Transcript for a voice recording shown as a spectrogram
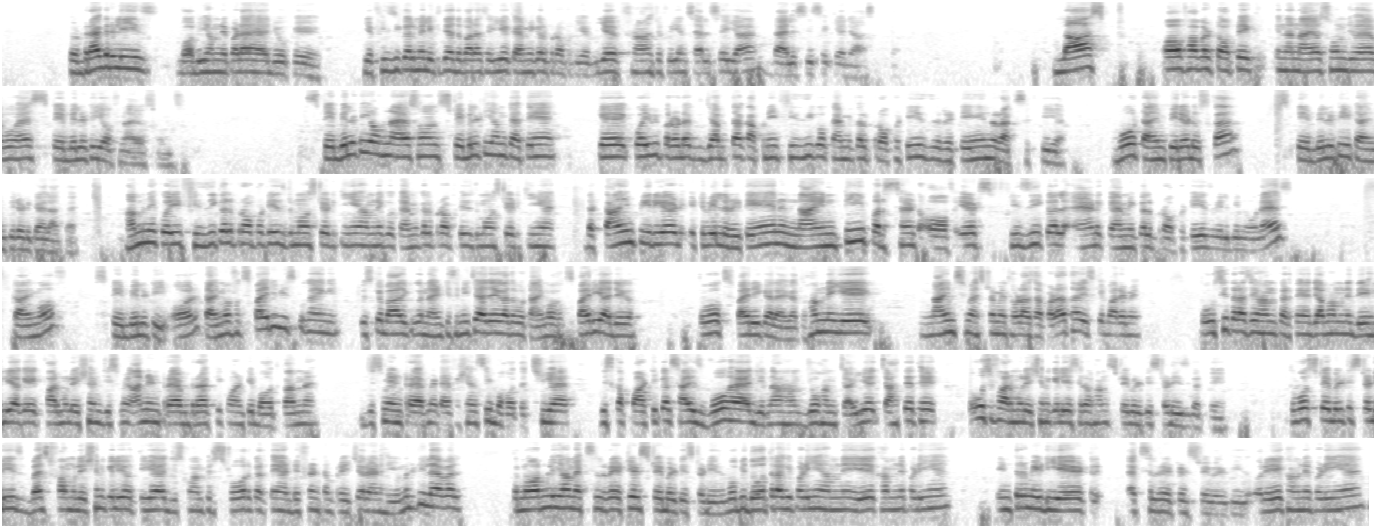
तो ड्रग रिलीज़ वो अभी हमने पढ़ा है, जो कि ये फ़िज़िकल में लिख दिया दोबारा से ये केमिकल प्रॉपर्टी है, ये फ्रांस डिफ्यूजन सेल से या डायलिसिस से किया जा सकता है। Last of our topic in niosome जो है, वो है stability of niosomes stability of niosome stability हम कहते हैं कि कोई भी प्रोडक्ट जब तक अपनी फिजिको केमिकल प्रॉपर्टीज़ रिटेन रख सकती है, वो टाइम पीरियड उसका स्टेबिलिटी टाइम पीरियड कहलाता है। हमने कोई फ़िज़िकल प्रॉपर्टीज़ डिमोन्स्ट्रेट की हैं, हमने कोई केमिकल प्रॉपर्टीज़ डिमोन्स्ट्रेट की हैं the time period it will retain 90 percent of its physical and chemical properties will be known as time of stability और टाइम ऑफ़ एक्सपायरी भी इसको कहेंगे। उसके बाद क्योंकि नाइन्टी से नीचे आ जाएगा तो वो टाइम ऑफ़ एक्सपायरी आ जाएगा। तो वो एक्सपायरी कहलाएगा तो हमने ये नाइन्थ सेमेस्टर में थोड़ा सा पढ़ा था इसके बारे में। तो उसी तरह से हम करते हैं। जब हमने देख लिया कि एक फार्मूलेशन जिसमें अनइंट्रैप ड्रग की क्वांटिटी बहुत कम है, जिसमें इंट्रैपमेंट एफिशिएंसी बहुत अच्छी है जिसका पार्टिकल साइज़ वो है, जितना हम, जो हम चाहिए, चाहते थे तो उस फार्मूलेशन के लिए सिर्फ़ हम स्टेबिलिटी स्टडीज़ करते हैं। तो वो स्टेबिलिटी स्टडीज़ बेस्ट फार्मूलेशन के लिए होती है, जिसको हम फिर स्टोर करते हैं different temperature and humidity level तो नॉर्मली हम एक्सेलरेटेड स्टेबिलिटी स्टडीज़ वो भी दो तरह की पढ़ी हैं हमने। एक हमने पढ़ी है इंटरमीडिएट एक्सेलरेटेड स्टेबिलिटीज और एक हमने पढ़ी है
